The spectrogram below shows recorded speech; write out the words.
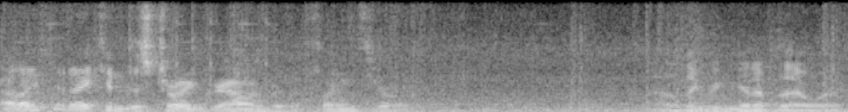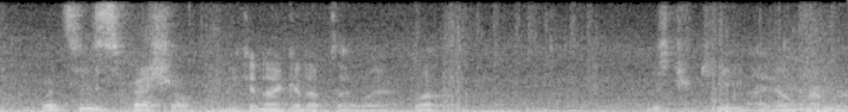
I like that I can destroy ground with a flamethrower. I don't think we can get up that way. What's his special, We cannot get up that way. What? Mr. T? I don't remember.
